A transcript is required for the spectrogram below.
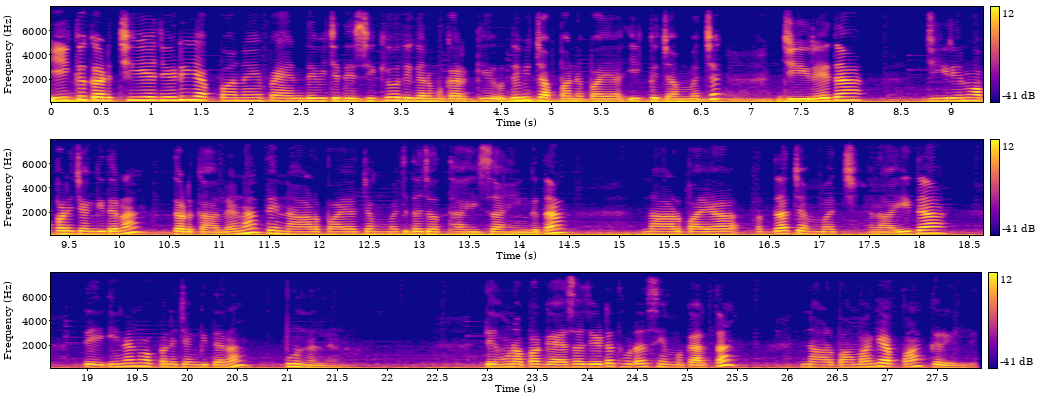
ਇੱਕ ਕੜਛੀ ਹੈ ਜਿਹੜੀ ਆਪਾਂ ਨੇ ਪੈਨ ਦੇ ਵਿੱਚ ਦੇਸੀ ਘਿਓ ਦੀ ਗਰਮ ਕਰਕੇ ਉਹਦੇ ਵਿੱਚ ਆਪਾਂ ਨੇ ਪਾਇਆ ਇੱਕ ਚਮਚ ਜੀਰੇ ਦਾ। ਜੀਰੇ ਨੂੰ ਆਪਾਂ ਨੇ ਚੰਗੀ ਤਰ੍ਹਾਂ ਤੜਕਾ ਲੈਣਾ ਤੇ ਨਾਲ ਪਾਇਆ ਚਮਚ ਦਾ ਚੌਥਾ ਹਿੱਸਾ ਹਿੰਗ ਦਾ। ਨਾਲ ਪਾਇਆ ਅੱਧਾ ਚਮਚ ਰਾਈ ਦਾ ਤੇ ਇਹਨਾਂ ਨੂੰ ਆਪਾਂ ਨੇ ਚੰਗੀ ਤਰ੍ਹਾਂ ਭੁੰਨ ਲੈਣਾ। ਤੇ ਹੁਣ ਆਪਾਂ ਗੈਸ ਆ ਜਿਹੜਾ ਥੋੜਾ ਸਿਮ ਕਰਤਾ, ਨਾਲ ਪਾਵਾਂਗੇ ਆਪਾਂ ਕਰੇਲੇ।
